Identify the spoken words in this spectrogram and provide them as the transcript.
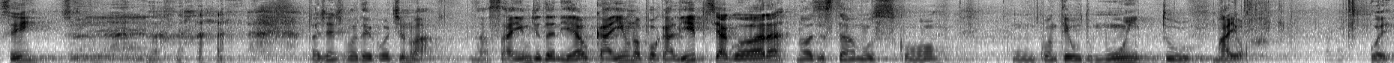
Sim? Para a gente poder continuar. Nós saímos de Daniel, caímos no Apocalipse e agora nós estamos com um conteúdo muito maior. Oi.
